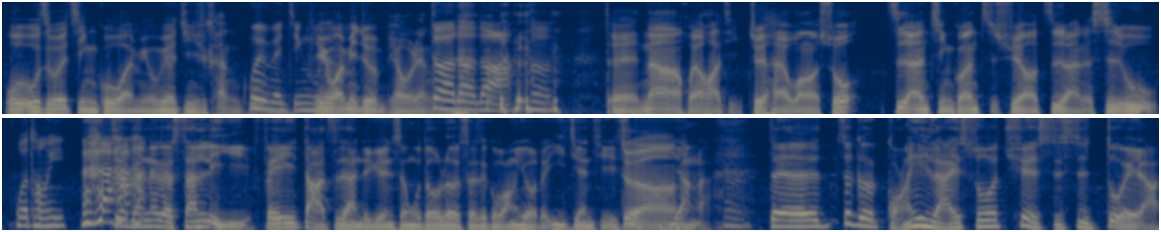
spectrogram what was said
我我只会经过外面，我没有进去看过。我也没经过，因为外面就很漂亮。对啊对啊对啊，嗯，对。那回到话题，就是还有网友说。自然景观只需要自然的事物，我同意。就跟那个山里非大自然的原生物都垃圾，这个网友的意见其实是一样啦。对，这个广义来说确实是对啦。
